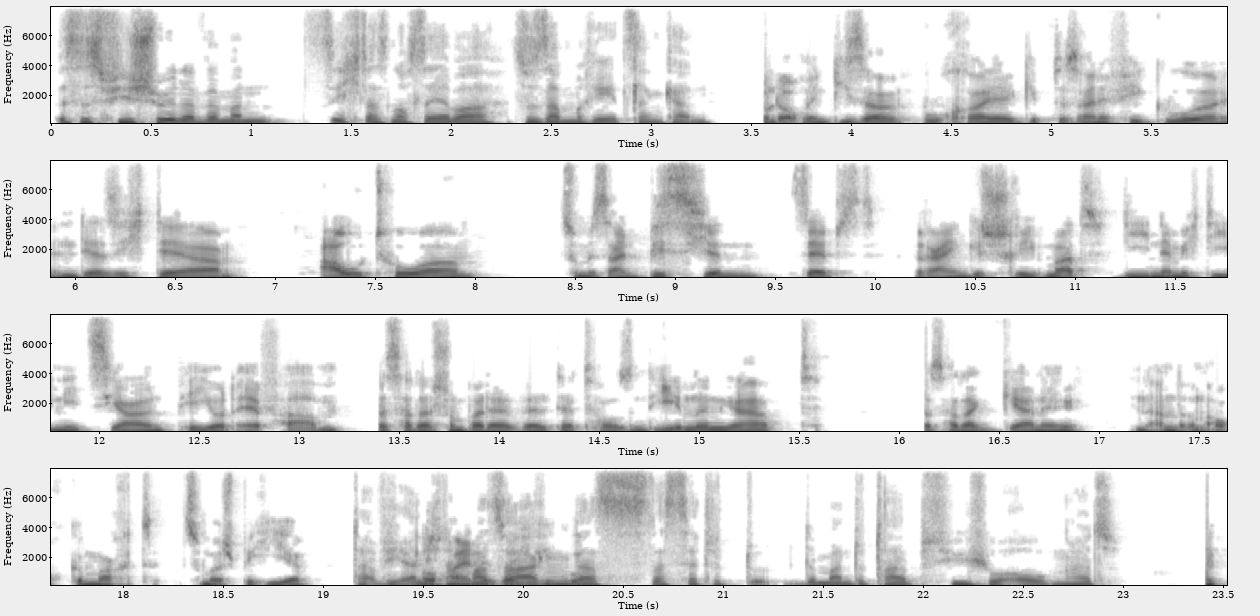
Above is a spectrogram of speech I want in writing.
Es ist viel schöner, wenn man sich das noch selber zusammenrätseln kann. Und auch in dieser Buchreihe gibt es eine Figur, in der sich der Autor zumindest ein bisschen selbst reingeschrieben hat, die nämlich die Initialen PJF haben. Das hat er schon bei der Welt der tausend Ebenen gehabt. Das hat er gerne in anderen auch gemacht, zum Beispiel hier. Darf ich eigentlich nochmal sagen, dass, dass der, der Mann total Psycho-Augen hat?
